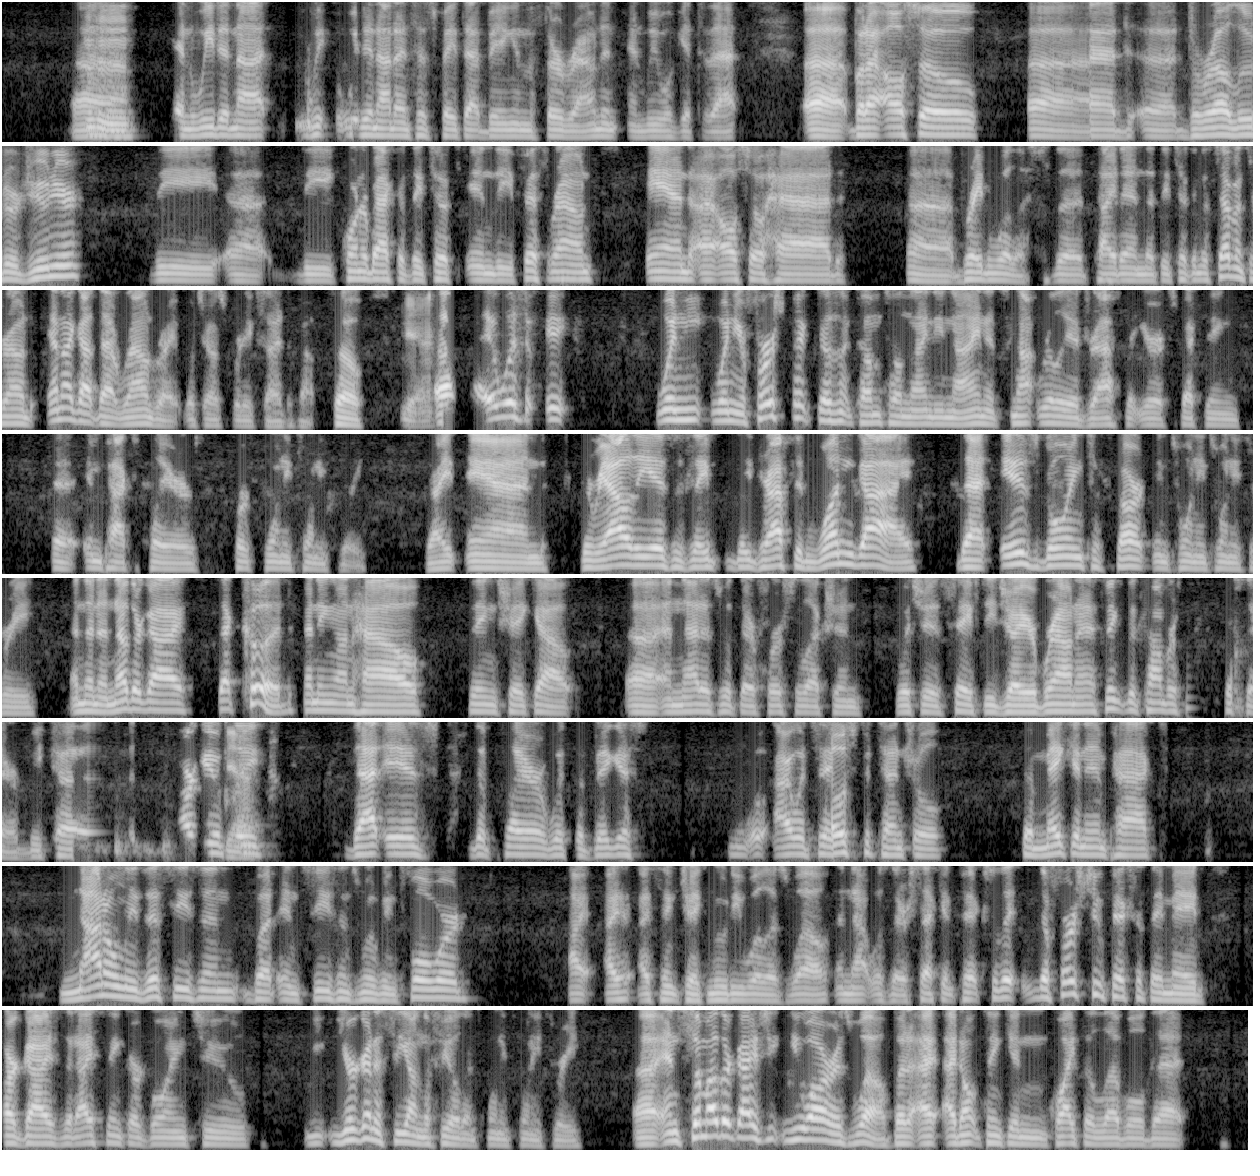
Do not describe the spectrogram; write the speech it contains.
uh, mm-hmm. and we did not we, we did not anticipate that being in the third round and, and we will get to that uh, but I also uh, had uh, Darrell Luter Jr. the uh, the cornerback that they took in the fifth round and I also had uh, Brayden Willis, the tight end that they took in the seventh round, and I got that round right, which I was pretty excited about. So yeah, uh, it was it, when when your first pick doesn't come till 99, it's not really a draft that you're expecting uh, impact players for 2023, right? And the reality is, is they they drafted one guy that is going to start in 2023, and then another guy that could, depending on how things shake out, uh, and that is with their first selection which is safety Ji'Ayir Brown. And I think the conversation is there because arguably yeah. that is the player with the biggest, I would say, most potential to make an impact, not only this season, but in seasons moving forward. I, I, I think Jake Moody will as well. And that was their second pick. So the, the first two picks that they made are guys that I think are going to, you're going to see on the field in 2023 uh, and some other guys you are as well, but I, I don't think in quite the level that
